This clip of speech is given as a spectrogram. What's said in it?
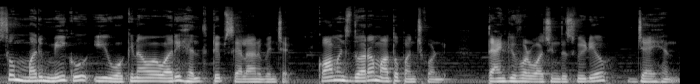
సో మరి మీకు ఈ ఒకినావా వారి హెల్త్ టిప్స్ ఎలా అనిపించాయి? కామెంట్స్ ద్వారా మాతో పంచుకోండి. Thank you for watching this video జై హింద్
